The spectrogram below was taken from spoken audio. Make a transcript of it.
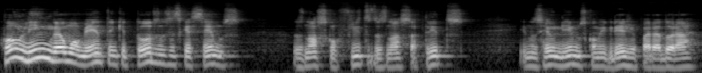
quão lindo é o momento em que todos nos esquecemos dos nossos conflitos, dos nossos atritos e nos reunimos como igreja para adorar,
